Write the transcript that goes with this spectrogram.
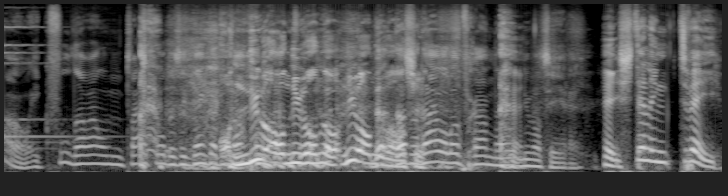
Oh, ik voel daar wel een twijfel, dus ik denk dat, Oh, dat- nu al, nu al, nu al dat, dat we daar wel over gaan eh, nuanceren. Hey, stelling 2.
